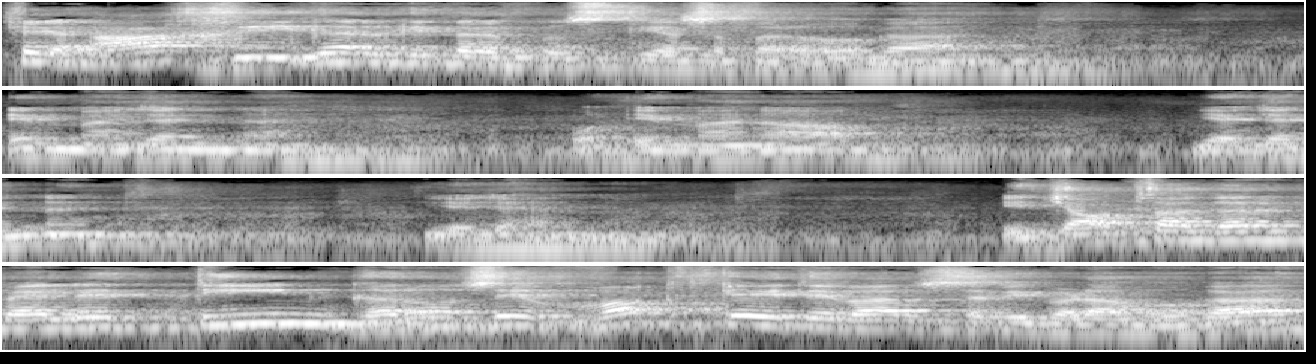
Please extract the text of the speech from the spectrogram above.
پھر آخری گھر کی طرف اس کا سفر ہوگا۔ اما جنت و اما نار یا جنت یا جہنم۔ یہ چوتھا گھر پہلے تین گھروں سے وقت کے اعتبار سے بھی بڑا ہوگا،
